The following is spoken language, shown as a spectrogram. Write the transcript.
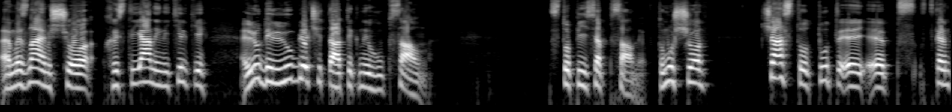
Е, Ми знаємо, що християни не тільки люди люблять читати книгу псалми. 150 псалмів. Тому що часто тут, е, е, скажімо,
